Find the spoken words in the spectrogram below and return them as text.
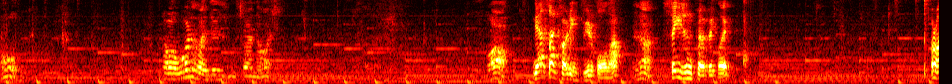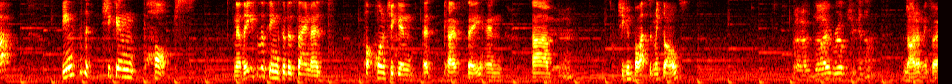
Oh. Oh, why do they do this one so nice? Oh, The outside coating's beautiful on that. know. Seasoned perfectly. Alright, in for the chicken pops. Now these are the things that are the same as popcorn chicken at KFC and um, chicken bites at McDonald's. Uh, do they have real chicken on? No, I don't think so.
